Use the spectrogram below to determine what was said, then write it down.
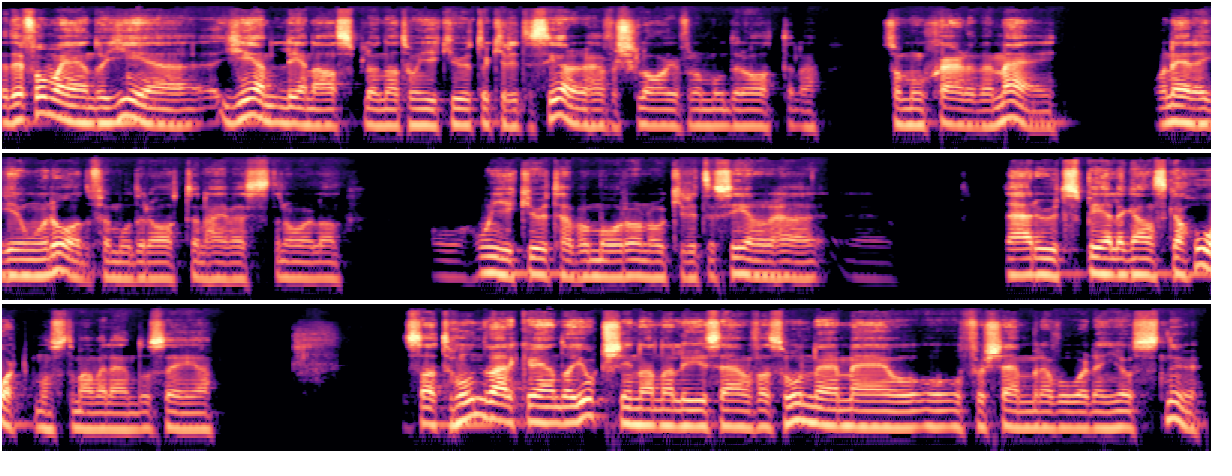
För det får man ju ändå ge, ge Lena Asplund att hon gick ut och kritiserade det här förslaget från Moderaterna. Som hon själv är med i. Hon är regionråd för Moderaterna i Västernorrland. Och hon gick ut här på morgonen och kritiserade det här. Eh, det här utspelet ganska hårt måste man väl ändå säga. Så att hon verkar ju ändå ha gjort sin analys även fast hon är med och, och försämrar vården just nu.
